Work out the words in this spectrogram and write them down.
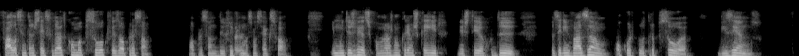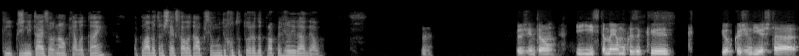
fala-se em transexualidade como uma pessoa que fez a operação, uma operação de reformação sexual. E muitas vezes, como nós não queremos cair neste erro de fazer invasão ao corpo de outra pessoa, dizendo que, que genitais ou não que ela tem, a palavra transexual acaba por ser muito redutora da própria realidade dela. Pois então, e isso também é uma coisa que, que, que hoje em dia está,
